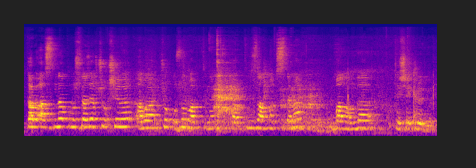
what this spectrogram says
Tabi aslında konuşulacak çok şey var ama çok uzun vaktini, vaktinizi almak istemem. Bu anlamda teşekkür ediyorum.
